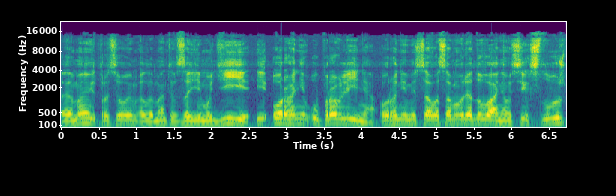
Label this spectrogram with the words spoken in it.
е, ми відпрацьовуємо елементи взаємодії і органів управління, органів місцевого самоврядування, усіх служб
